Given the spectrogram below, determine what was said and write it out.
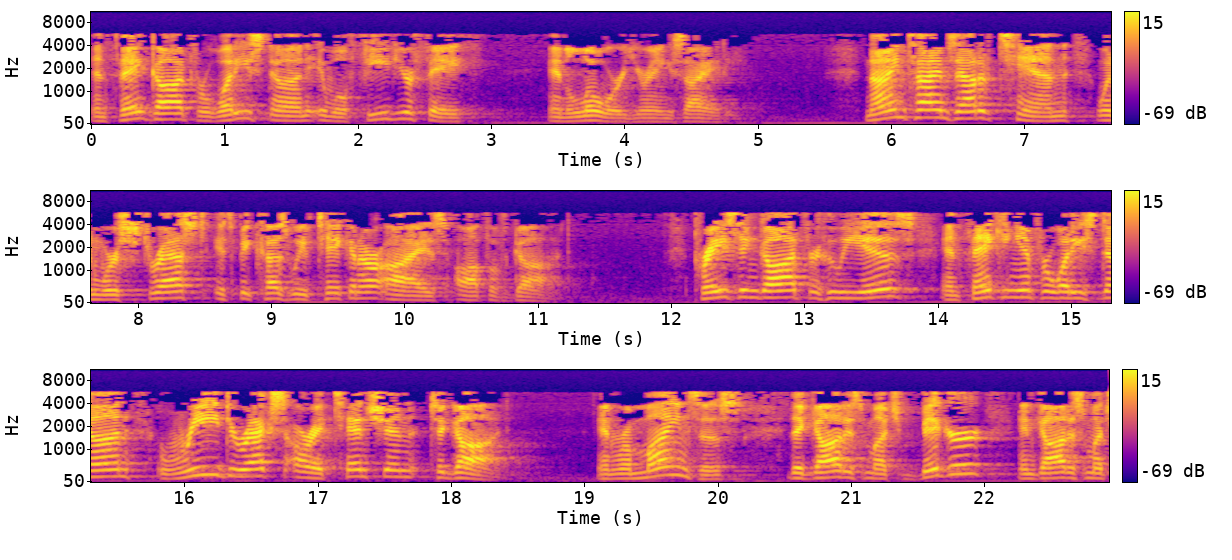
and thank God for what He's done. It will feed your faith and lower your anxiety. Nine times out of ten, when we're stressed, it's because we've taken our eyes off of God. Praising God for who He is and thanking Him for what He's done redirects our attention to God and reminds us that God is much bigger and God is much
